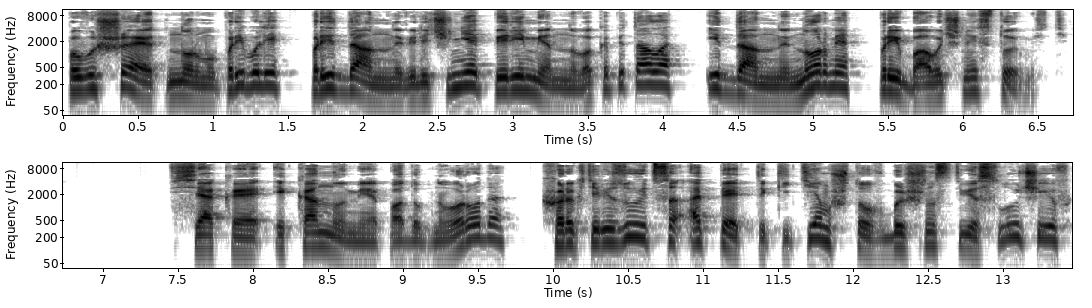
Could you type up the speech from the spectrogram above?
повышает норму прибыли при данной величине переменного капитала и данной норме прибавочной стоимости. Всякая экономия подобного рода характеризуется опять-таки тем, что в большинстве случаев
